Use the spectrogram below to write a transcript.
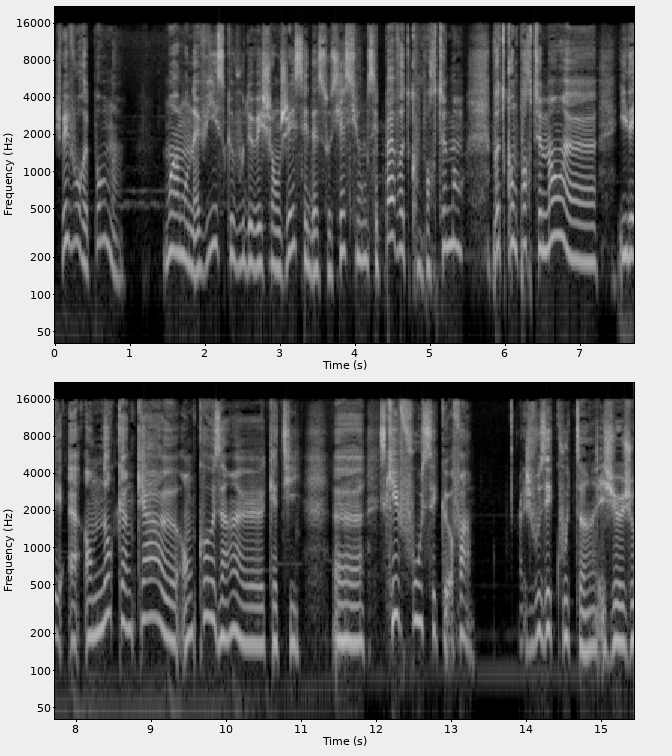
je vais vous répondre. Moi, à mon avis, ce que vous devez changer, c'est d'association. C'est pas votre comportement. Votre comportement, euh, il est euh, en aucun cas euh, en cause, hein, Cathy. Ce qui est fou, c'est que, enfin, je vous écoute hein, et je, je,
